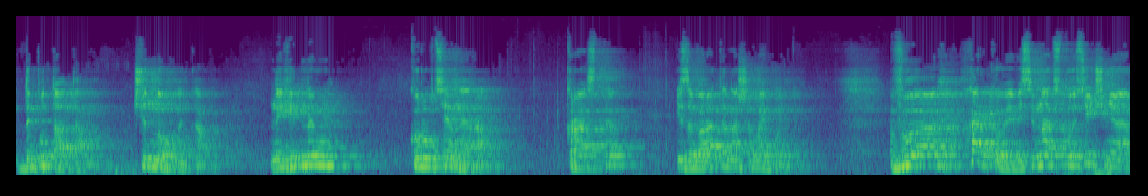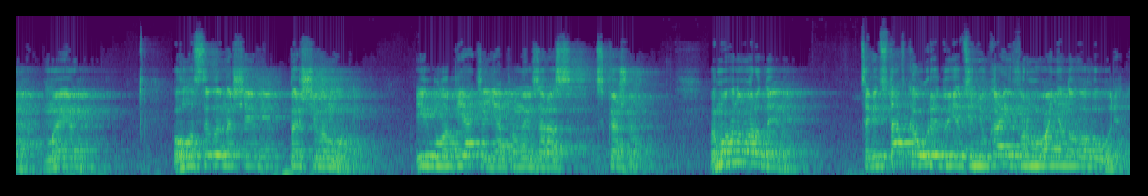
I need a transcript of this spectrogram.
депутатам, чиновникам, негідним корупціонерам красти і забирати наше майбутнє. В Харкові 18 січня ми оголосили наші перші вимоги. Їх було п'ять, і я про них зараз скажу. Вимога номер один це відставка уряду Яценюка і формування нового уряду.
